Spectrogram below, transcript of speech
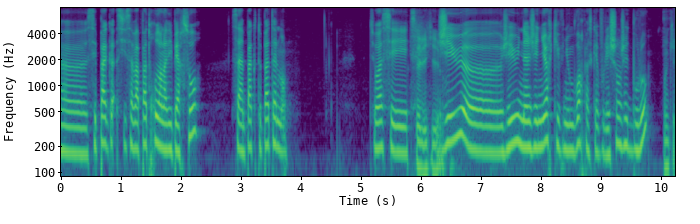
euh, c'est pas si ça va pas trop dans la vie perso, ça impacte pas tellement. Tu vois, c'est. J'ai eu, j'ai eu une ingénieure qui est venue me voir parce qu'elle voulait changer de boulot. Ok.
